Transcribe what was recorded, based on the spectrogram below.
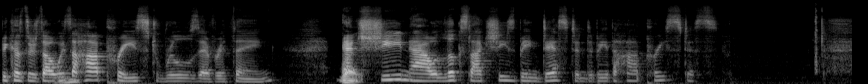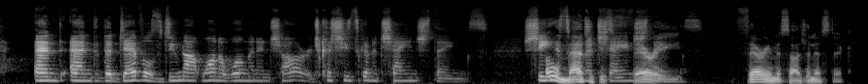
because there's always hmm. a high priest rules everything. And she now looks like she's being destined to be the high priestess. And and the devils do not want a woman in charge because she's going to change things. She Oh, is going to magic is change very- things. Very misogynistic.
